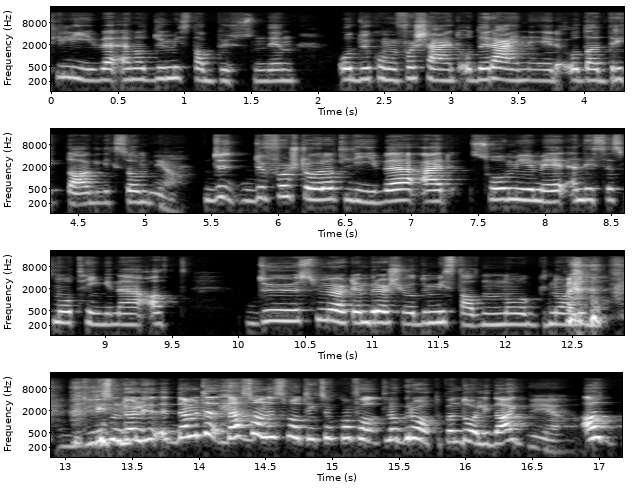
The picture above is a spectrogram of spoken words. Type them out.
til livet enn at du mista bussen din, og du kommer for seint, og det regner, og det er drittdag, liksom. ja. Du, du forstår at livet er så mye mer enn disse små tingene at du smørte en brødskive, og du mista den, og nå er du liksom, du men det, det er sånne småting som kan få deg til å gråte på en dårlig dag. Ja. At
